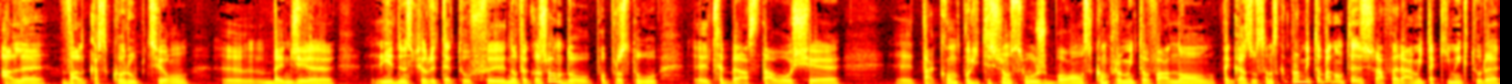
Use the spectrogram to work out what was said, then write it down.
ale walka z korupcją y, będzie jednym z priorytetów y, nowego rządu. Po prostu y, CBA stało się taką polityczną służbą, skompromitowaną Pegasusem, skompromitowaną też aferami takimi, które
